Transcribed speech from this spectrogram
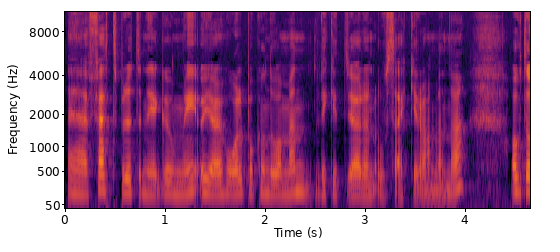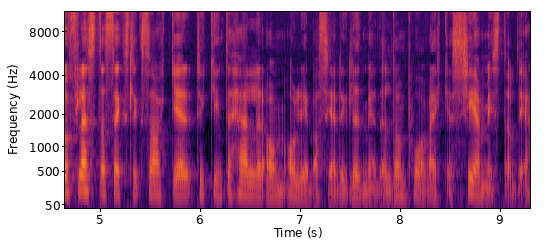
Eh, fett bryter ner gummi och gör hål på kondomen, vilket gör den osäker att använda. Och de flesta sexleksaker tycker inte heller om oljebaserade glidmedel, de påverkas kemiskt av det.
